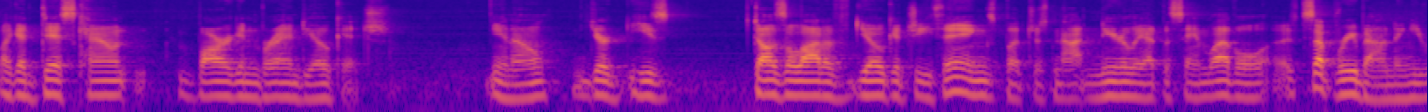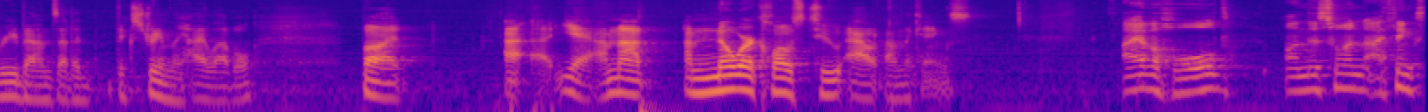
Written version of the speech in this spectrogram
like a discount bargain brand Jokic. You know, you're he's does a lot of Jokic things, but just not nearly at the same level. Except rebounding, he rebounds at an extremely high level. But uh, yeah, I'm not. I'm nowhere close to out on the Kings. I have a hold on this one. I think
